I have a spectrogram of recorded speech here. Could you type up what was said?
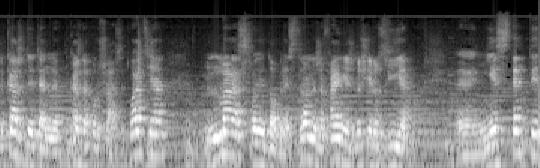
że każdy ten, każda poruszona sytuacja ma swoje dobre strony, że fajnie, że to się rozwija. E, Niestety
